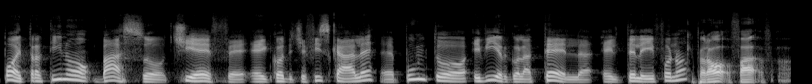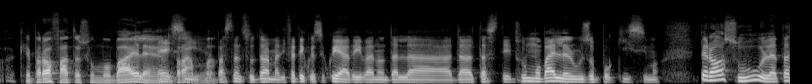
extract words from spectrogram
Poi trattino basso CF è il codice fiscale, eh, punto e virgola tel è il telefono. Che però, fa, che però fatto su mobile è eh un sì, dramma. È abbastanza un dramma. Difatti queste qui arrivano dalla, dalla tastiera. Sul mobile le uso pochissimo, però sulla tastiera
